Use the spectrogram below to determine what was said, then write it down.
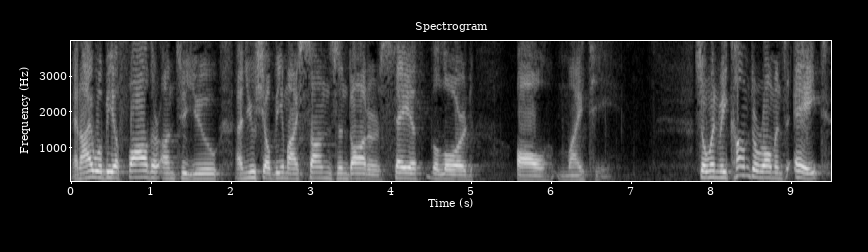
and I will be a father unto you, and you shall be my sons and daughters, saith the Lord Almighty. So when we come to Romans 8,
